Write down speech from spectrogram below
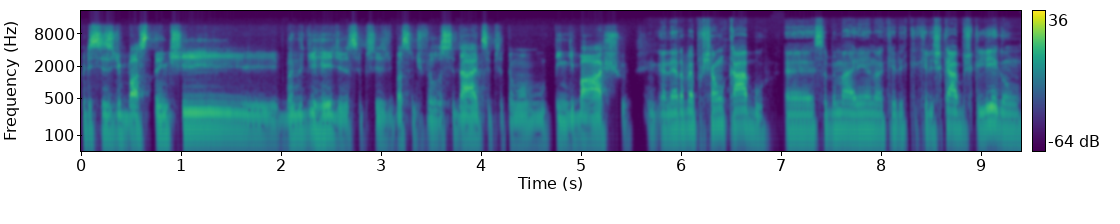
precisa de bastante banda de rede, né? Você precisa de bastante velocidade, você precisa ter um, ping baixo. A galera vai puxar um cabo é, submarino, aquele- aqueles cabos que ligam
